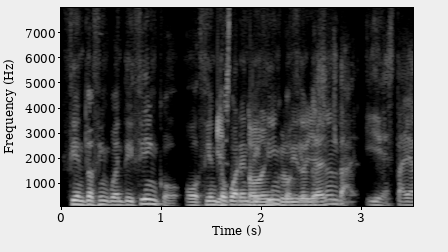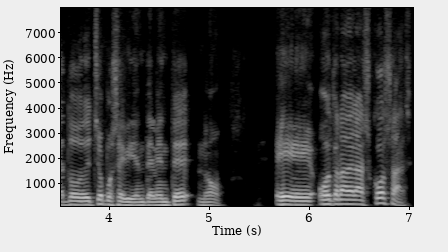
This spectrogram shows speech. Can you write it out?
155 o 145 y, 160 y está ya todo hecho, pues evidentemente no. Eh, otra de las cosas,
